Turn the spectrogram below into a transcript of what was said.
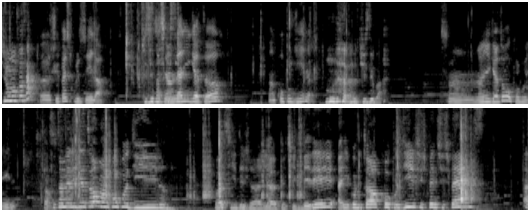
Tu nous montres ça? Euh, je sais pas ce que c'est là. Tu sais pas ce C'est que un c'est? alligator, un crocodile. tu sais pas. C'est un alligator ou crocodile? Alors c'est un alligator ou un crocodile? Voici déjà la petite BD. Alligator, crocodile, suspense, suspense. Hop.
